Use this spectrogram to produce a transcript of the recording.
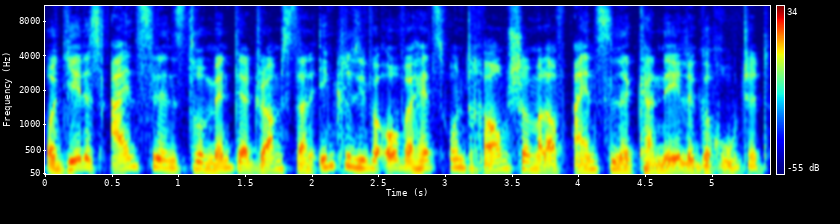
und jedes einzelne Instrument der Drums dann inklusive Overheads und Raum schon mal auf einzelne Kanäle geroutet.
